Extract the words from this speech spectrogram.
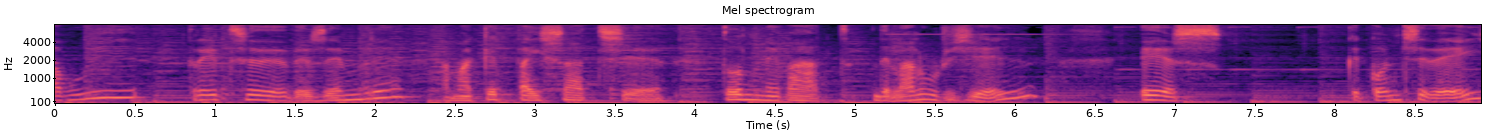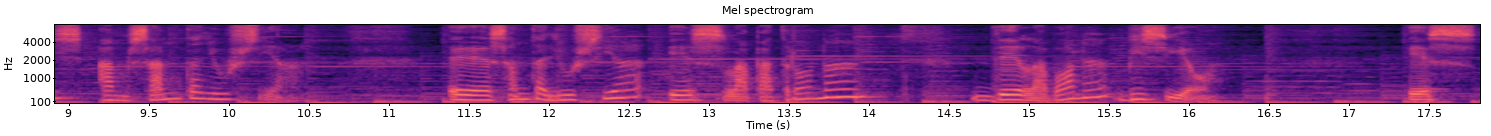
Avui, 13 de desembre, amb aquest paisatge tot nevat de l'Alt Urgell, és que coincideix amb Santa Llúcia. Eh, Santa Llúcia és la patrona de la bona visió. És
